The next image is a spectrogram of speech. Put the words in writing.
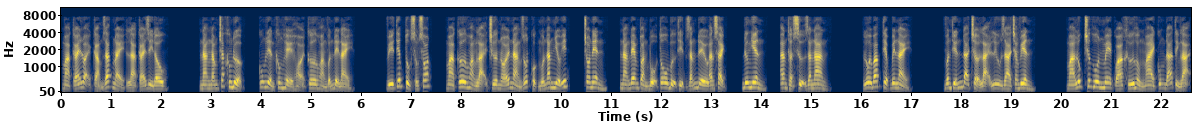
mà cái loại cảm giác này là cái gì đâu. Nàng nắm chắc không được, cũng liền không hề hỏi cơ hoàng vấn đề này. Vì tiếp tục sống sót, mà cơ hoàng lại chưa nói nàng rốt cuộc muốn ăn nhiều ít, cho nên, nàng đem toàn bộ tô bự thịt rắn đều ăn sạch, đương nhiên, ăn thật sự gian nan. Lôi bác tiệp bên này. Vân Thiến đã trở lại lưu gia trang viên. Mà lúc trước hôn mê quá khứ Hồng Mai cũng đã tỉnh lại.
